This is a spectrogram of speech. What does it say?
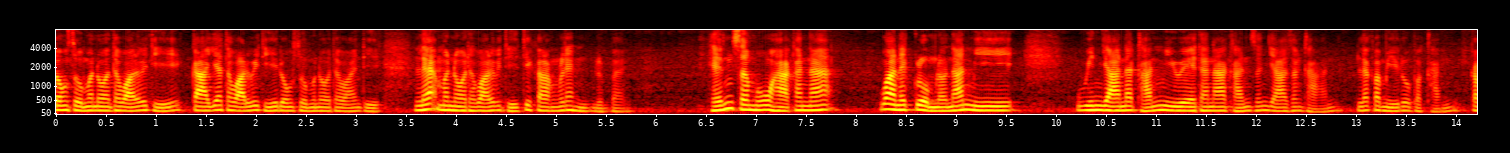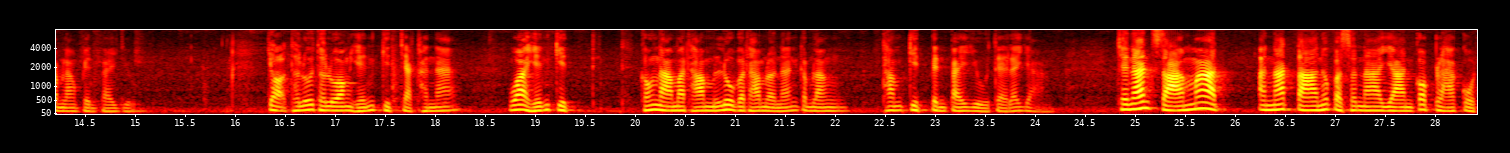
ลงสู่มโนทวารวิถี กายทวารวิถีลงสู่มโนทวารวิถี และมโนทวารวิถีที่กำลังเล่นลงไป เห็นสมูหาคณะว่าในกลุ่มเหล่านั้นมีวิญญาณขันมีเวทนาขันสัญญาสังขาร แล้วก็มีรูปขันกำลังเป็นไปอยู่ เจาะทะลุทะลวงเห็นกิจจากคณะ ว่าเห็นกิจของนามธรรมรูปธรรมเหล่านั้นกำลัง ทำกิจเป็นไปอยู่แต่ละอย่าง ฉะนั้นสามารถอนัตตานุปัสสนาญาณก็ปรากฏ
